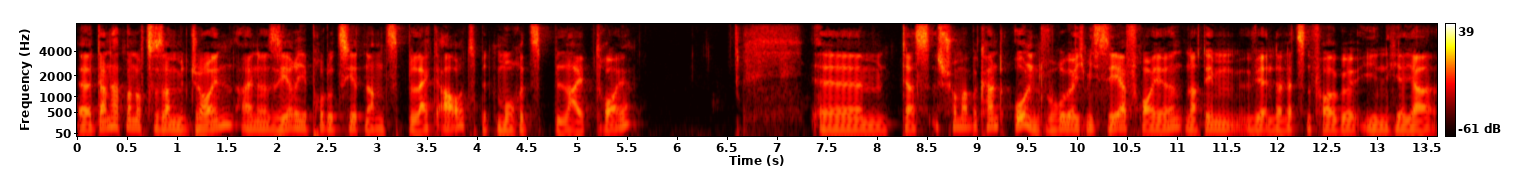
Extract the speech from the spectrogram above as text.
Äh, dann hat man noch zusammen mit Join eine Serie produziert namens Blackout mit Moritz Bleibtreu. Ähm, das ist schon mal bekannt. Und worüber ich mich sehr freue, nachdem wir in der letzten Folge ihn hier ja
